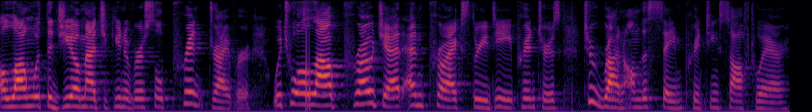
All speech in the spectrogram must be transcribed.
along with the Geomagic Universal Print Driver, which will allow ProJet and ProX 3D printers to run on the same printing software.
